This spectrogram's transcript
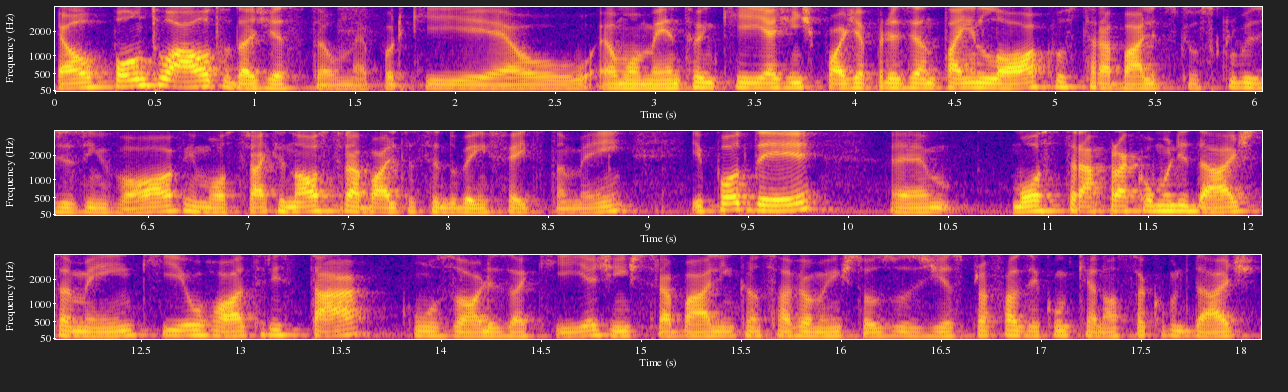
É o ponto alto da gestão, né? Porque é o, é o momento em que a gente pode apresentar em loco os trabalhos que os clubes desenvolvem, mostrar que o nosso trabalho está sendo bem feito também e poder é, mostrar para a comunidade também que o Rotary está com os olhos aqui. A gente trabalha incansavelmente todos os dias para fazer com que a nossa comunidade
